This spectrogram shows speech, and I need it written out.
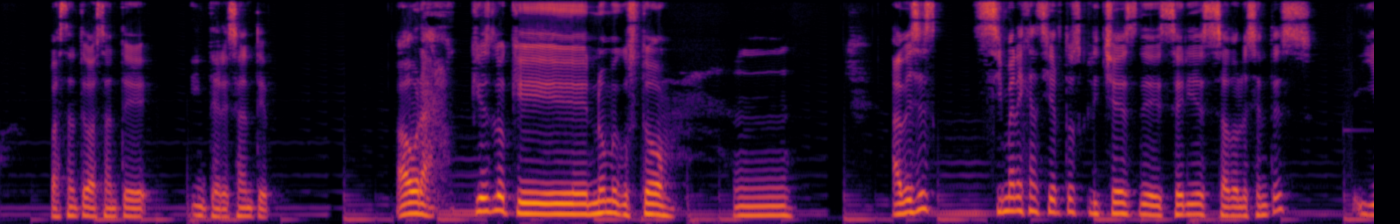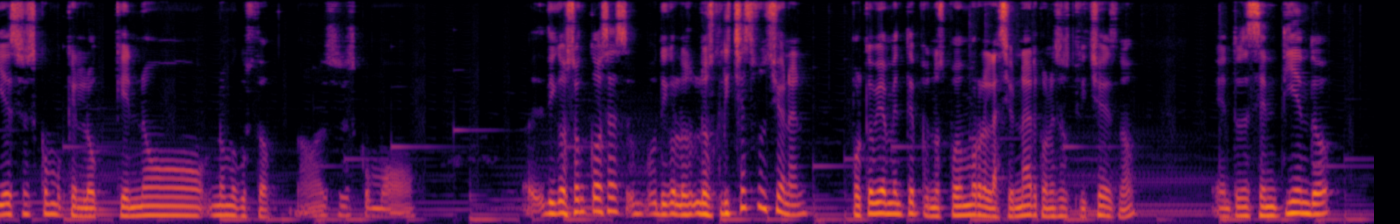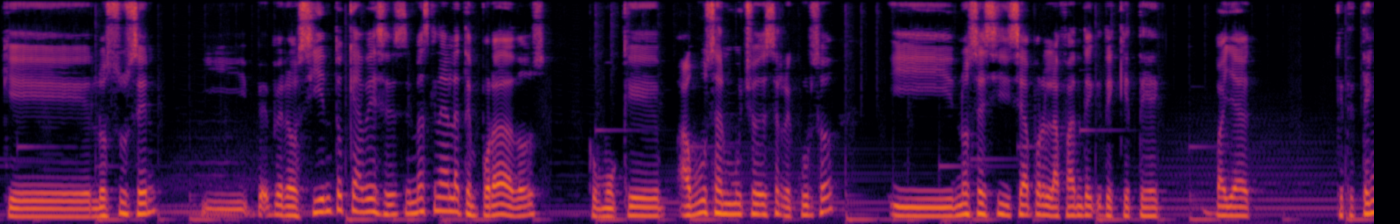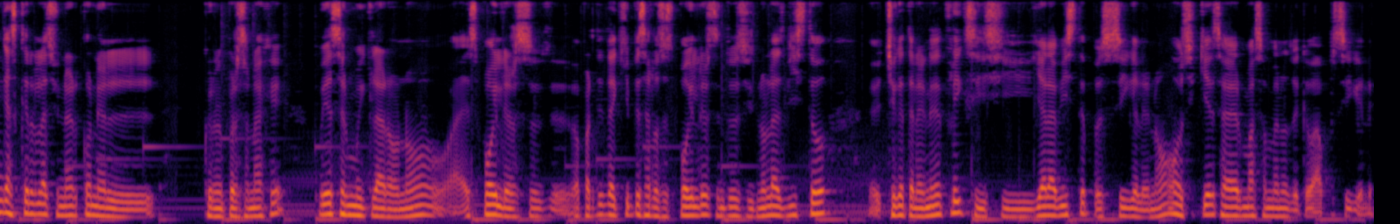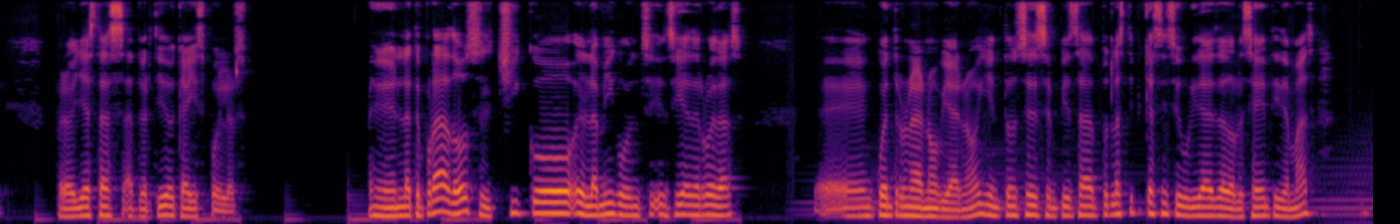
bastante, bastante interesante. Ahora, ¿qué es lo que no me gustó? Mm, a veces sí manejan ciertos clichés de series adolescentes y eso es como que lo que no, no me gustó, ¿no? Eso es como... Eh, digo, son cosas, digo, los, clichés funcionan porque obviamente pues nos podemos relacionar con esos clichés, ¿no? Entonces entiendo que los usen, y, pero siento que a veces, más que nada la temporada 2, como que abusan mucho de ese recurso y no sé si sea por el afán de, de que te vaya, que te tengas que relacionar con el con el personaje, voy a ser muy claro, ¿no? Spoilers, a partir de aquí empiezan los spoilers, entonces si no la has visto, eh, chécatela en Netflix y si ya la viste, pues síguele, ¿no? O si quieres saber más o menos de qué va, pues síguele. Pero ya estás advertido que hay spoilers. En la temporada 2, el chico, el amigo en, silla de ruedas, eh, encuentra una novia, ¿no? Y entonces empiezan pues, las típicas inseguridades de adolescente y demás.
